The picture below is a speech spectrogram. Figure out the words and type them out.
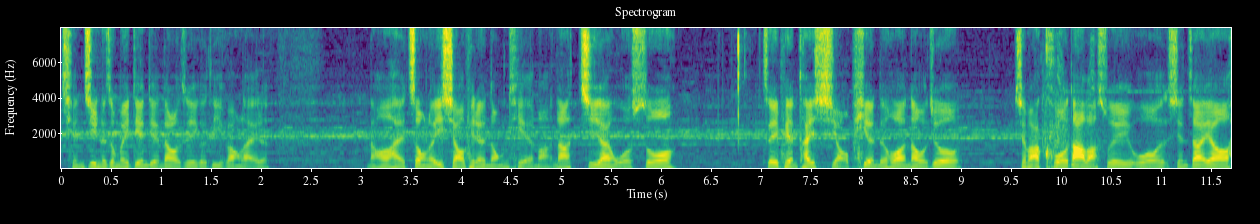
前进了这么一点点，到了这个地方来了。然后还种了一小片的农田嘛。那既然我说这一片太小片的话，那我就先把它扩大吧。所以我现在要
